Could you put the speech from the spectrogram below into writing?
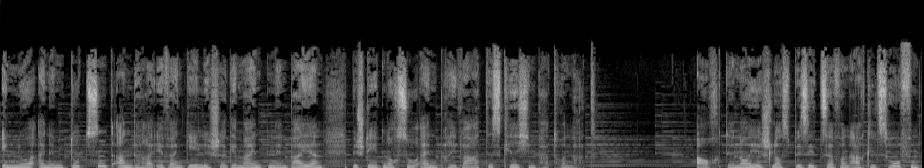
In nur einem Dutzend anderer evangelischer Gemeinden in Bayern besteht noch so ein privates Kirchenpatronat. Auch der neue Schlossbesitzer von Artelshofen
